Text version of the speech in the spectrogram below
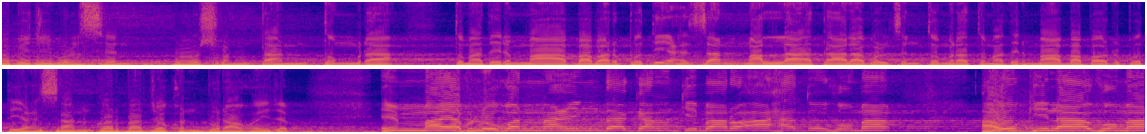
নবীজি বলছেন, ও সন্তান, তোমরা তোমাদের মা বাবার প্রতি এহসান। আল্লাহ তাআলা বলছেন, তোমরা তোমাদের মা বাবার প্রতি এহসান করবা, যখন বুড়া হয়ে যাবে। ইম্মা ইয়াবলুগান্না ইনদাকাল কিবারু আহাদুহুমা আও কিলাহুমা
